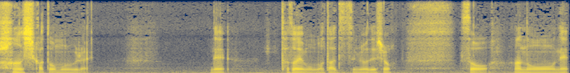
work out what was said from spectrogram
半死かと思うぐらい。ね。例えもまた絶妙でしょ。そう。あのー、ね。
